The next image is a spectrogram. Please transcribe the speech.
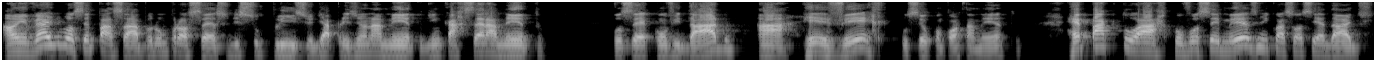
ao invés de você passar por um processo de suplício, de aprisionamento, de encarceramento, você é convidado a rever o seu comportamento, repactuar com você mesmo e com a sociedade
